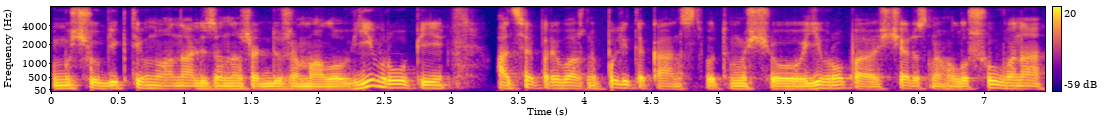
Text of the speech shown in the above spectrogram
Тому що об'єктивного аналізу, на жаль, дуже мало в Європі, а це переважно політиканство, тому що Європа, ще раз наголошу, вона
